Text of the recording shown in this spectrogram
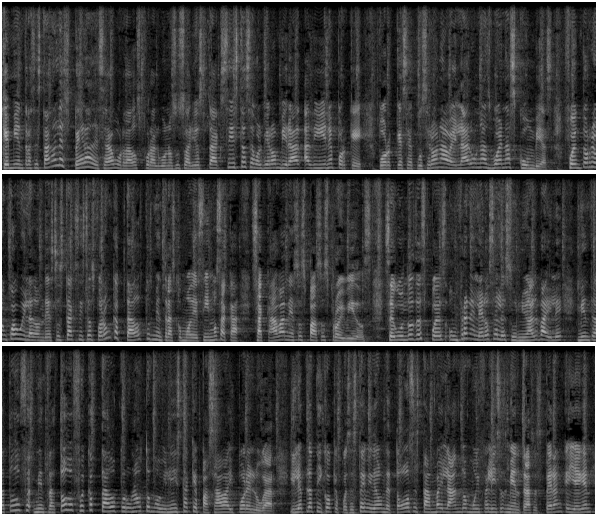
que mientras están a la espera de ser abordados por algunos usuarios taxistas, se volvieron viral. Adivine por qué. Porque se pusieron a bailar unas buenas cumbias. Fue en Torreón, Coahuila, donde estos taxistas fueron captados, pues mientras, como decimos acá, sacaban esos pasos prohibidos. Segundos después, un franelero se les unió al baile mientras todo, mientras todo todo fue captado por un automovilista que pasaba ahí por el lugar. Y le platico que pues este video donde todos están bailando muy felices mientras esperan que lleguen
